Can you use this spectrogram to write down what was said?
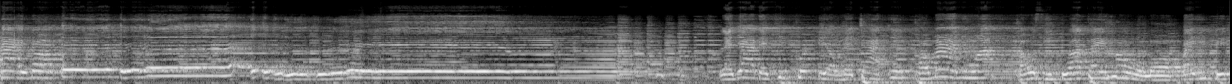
ไอ้ายน้องเอ้ยเอ้ยเอ้ยและย่าได้คิดคนเดียวในชาติอื่นเขามายัวเขาสิตัวไทยเฮาหลอกไปเป็น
